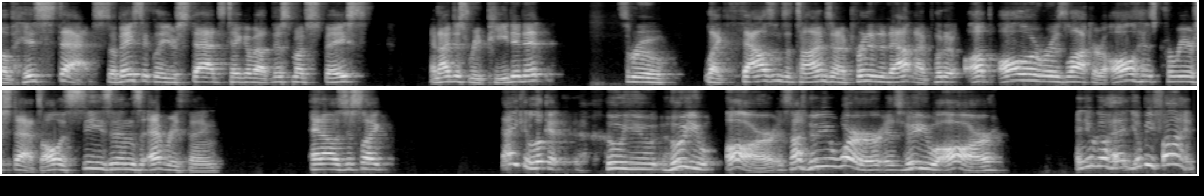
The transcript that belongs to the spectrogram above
of his stats. So basically, your stats take about this much space. And I just repeated it through like thousands of times. And I printed it out and I put it up all over his locker, all his career stats, all his seasons, everything. And I was just like, now you can look at who you who you are. It's not who you were, it's who you are. And you'll go ahead, you'll be fine.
